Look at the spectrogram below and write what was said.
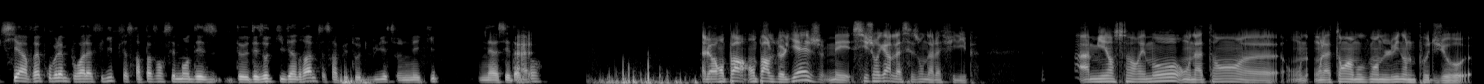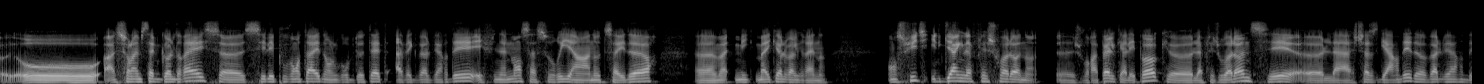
s'il y a un vrai problème pour Alaphilippe, ce ne sera pas forcément des, des autres qui viendront, mais ce sera plutôt de lui et son équipe. On est assez d'accord. Alors, on, on parle de Liège, mais si je regarde la saison d'Alaphilippe, à Milan-San Remo, on attend, euh, on, attend un mouvement de lui dans le podio. Euh, sur l'Amstel Gold Race, euh, c'est l'épouvantail dans le groupe de tête avec Valverde et finalement ça sourit à un outsider, Michael Valgren. Ensuite, il gagne la Flèche Wallonne. Euh, je vous rappelle qu'à l'époque, euh, la Flèche Wallonne, c'est euh, la chasse gardée de Valverde.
